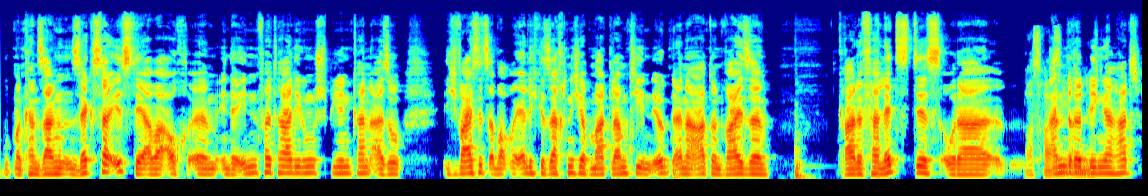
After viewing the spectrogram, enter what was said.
gut, man kann sagen, ein Sechser ist, der aber auch ähm, in der Innenverteidigung spielen kann. Also ich weiß jetzt aber auch ehrlich gesagt nicht, ob Mark Lamti in irgendeiner Art und Weise gerade verletzt ist oder andere. Dinge hat.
